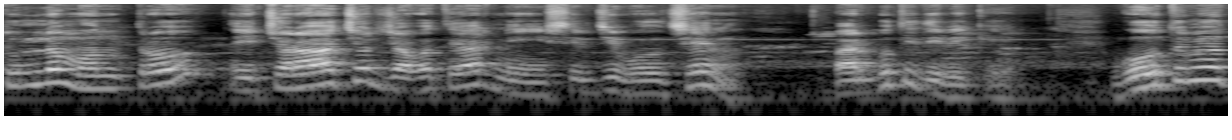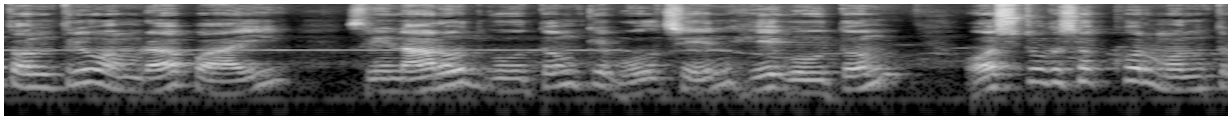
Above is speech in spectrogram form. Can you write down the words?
তুল্য মন্ত্র এই চরাচর জগতে আর নেই। শিবজি বলছেন, পার্বতী দেবীকে গৌতমীয় তন্ত্রেও আমরা পাই, শ্রী নারদ গৌতমকে বলছেন, হে গৌতম, অষ্টদশাক্ষর মন্ত্র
